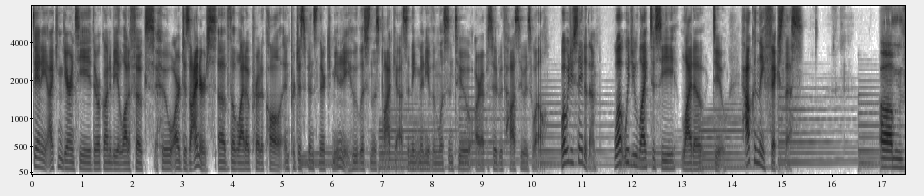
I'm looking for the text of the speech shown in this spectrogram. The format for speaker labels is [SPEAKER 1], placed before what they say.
[SPEAKER 1] Danny, I can guarantee there are going to be a lot of folks who are designers of the Lido protocol and participants in their community who listen to this podcast. I think many of them listen to our episode with Hasu as well. What would you say to them? What would you like to see Lido do? How can they fix this? Um,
